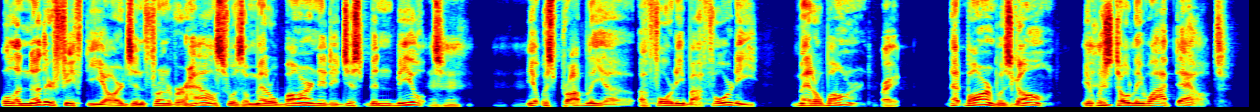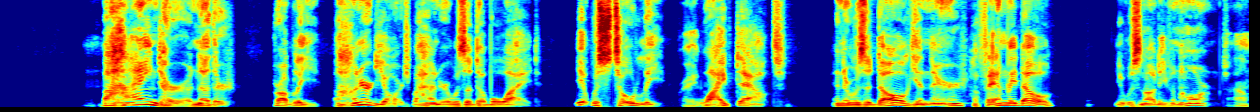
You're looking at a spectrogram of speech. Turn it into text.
Well, another 50 yards in front of her house was a metal barn that had just been built. Mhm. Mm-hmm. It was probably a, a 40 by 40 metal barn. Right. That barn was gone. It was mm-hmm. totally wiped out. Mm-hmm. Behind her, another probably 100 yards behind her was a double wide. It was totally Right. wiped out. And there was a dog in there, a family dog. It was not even harmed. Wow.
